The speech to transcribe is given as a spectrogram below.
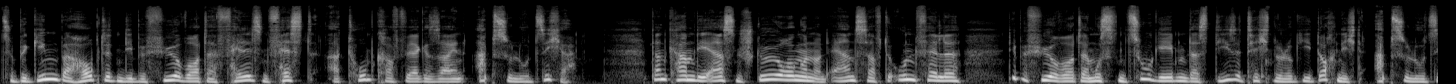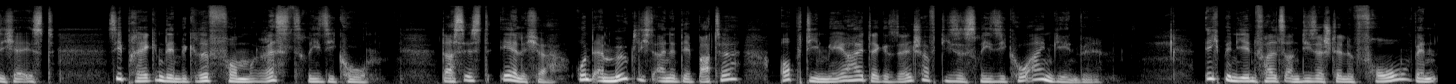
Zu Beginn behaupteten die Befürworter felsenfest, Atomkraftwerke seien absolut sicher. Dann kamen die ersten Störungen und ernsthafte Unfälle. Die Befürworter mussten zugeben, dass diese Technologie doch nicht absolut sicher ist. Sie prägen den Begriff vom Restrisiko. Das ist ehrlicher und ermöglicht eine Debatte, ob die Mehrheit der Gesellschaft dieses Risiko eingehen will. Ich bin jedenfalls an dieser Stelle froh, wenn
